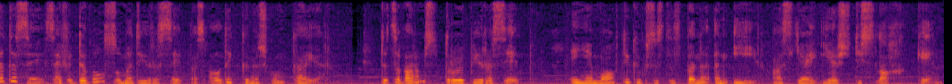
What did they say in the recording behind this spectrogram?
Kitte sê sy verdubbel sommer die resep as al die kinders kom kuier. Dit's 'n warm stroopie resep en jy maak die koeksisters binne 'n uur as jy eers die slag ken.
